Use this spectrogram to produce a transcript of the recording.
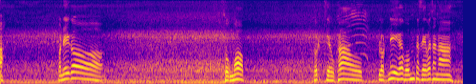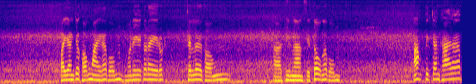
ะวันนี้ก็ ส่งมอบ รถเกี่ยวข้าวปลดหนี้ครับผมเกษตรพัฒนา ไปยังเจ้าของใหม่ครับผม วันนี้ก็ได้รถเทลเลอร์ของอทีมงานเสียโต้งครับผมอะปิดการขายแล้วครับ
